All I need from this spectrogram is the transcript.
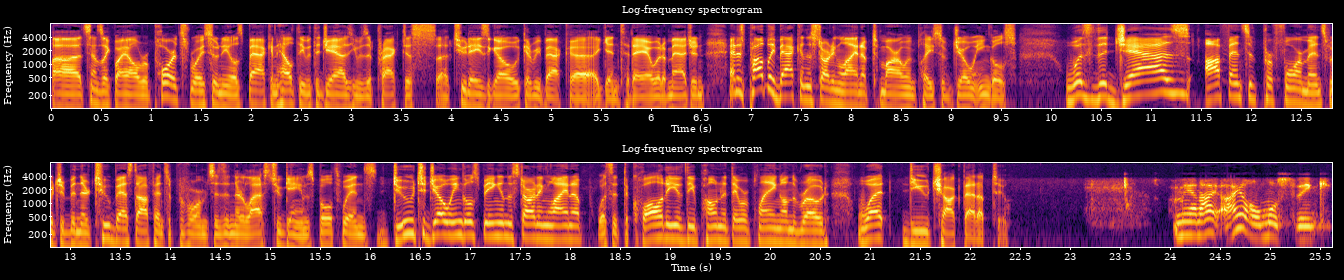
Uh, it sounds like by all reports, Royce O'Neale is back and healthy with the Jazz. He was at practice uh, two days ago. Going to be back uh, again today, I would imagine, and is probably back in the starting lineup tomorrow in place of Joe Ingles. Was the Jazz offensive performance, which had been their two best offensive performances in their last two games, both wins, due to Joe Ingles being in the starting lineup? Was it the quality of the opponent they were playing on the road? What do you chalk that up to? Man, I, I almost think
